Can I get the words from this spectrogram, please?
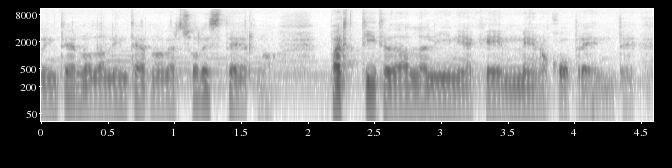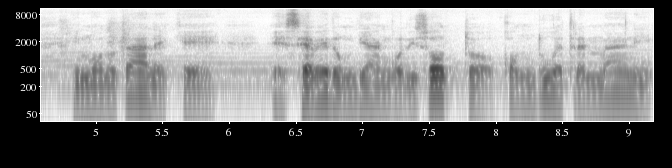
l'interno o dall'interno verso l'esterno, partite dalla linea che è meno coprente, in modo tale che eh, se avete un bianco di sotto con due o tre mani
